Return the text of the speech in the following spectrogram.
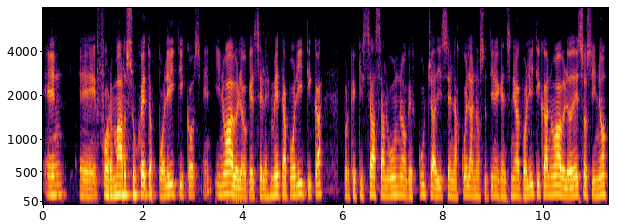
en eh, formar sujetos políticos, y no hablo que se les meta política, porque quizás alguno que escucha dice en la escuela no se tiene que enseñar política, no hablo de eso, sino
